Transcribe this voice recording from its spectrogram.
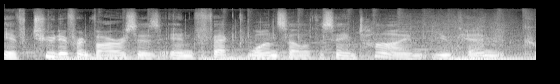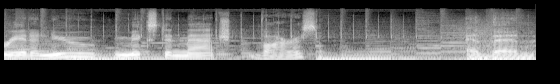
If two different viruses infect one cell at the same time, you can create a new mixed and matched virus. And then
